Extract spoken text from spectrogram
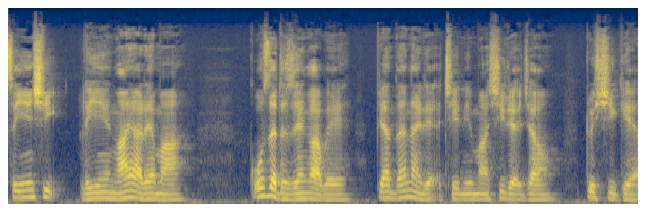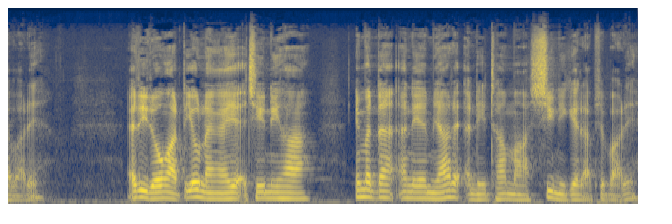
စည်ရင်းရှိလေရင်900ထဲမှာ60စင်းကပဲ ပြန်တန်းနိုင်တဲ့အခြေအနေမှာရှိတဲ့အကြောင်းတွေ့ရှိခဲ့ရပါတယ်။အဲ့ဒီတော့ကတရုတ်နိုင်ငံရဲ့အခြေအနေဟာအင်မတန်အန္တရာယ်များတဲ့အနေအထားမှာရှိနေခဲ့တာဖြစ်ပါတယ်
